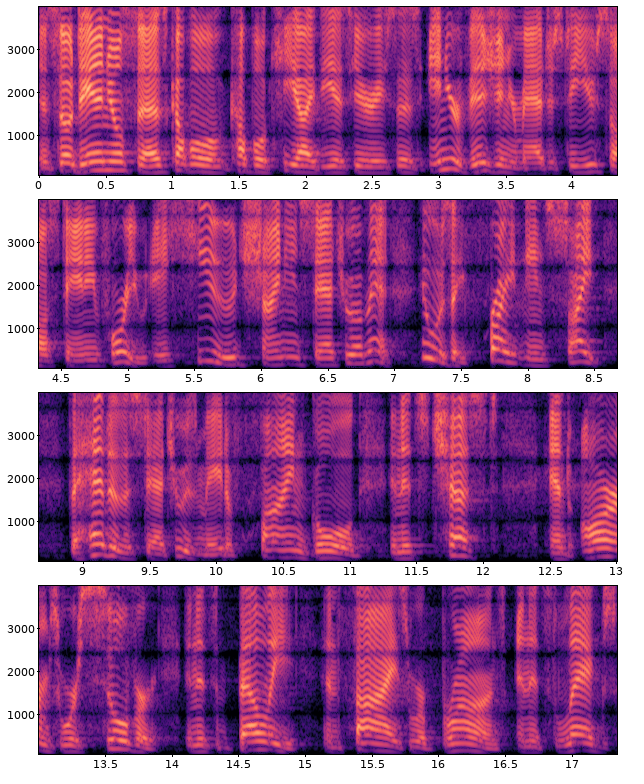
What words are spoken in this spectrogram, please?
And so Daniel says, couple couple key ideas here. He says, "In your vision, your majesty, you saw standing before you a huge shining statue of man. It was a frightening sight. The head of the statue is made of fine gold, and its chest and arms were silver, and its belly and thighs were bronze, and its legs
